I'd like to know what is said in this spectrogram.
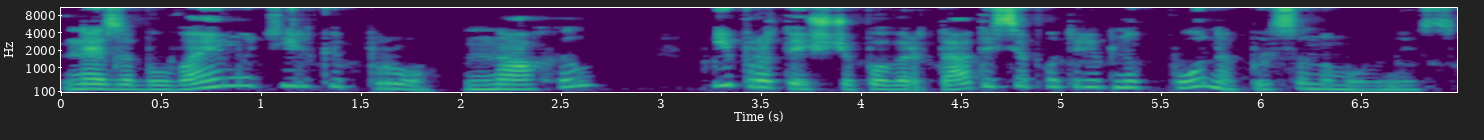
Не забуваємо тільки про нахил і про те, що повертатися потрібно по написаному вниз.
